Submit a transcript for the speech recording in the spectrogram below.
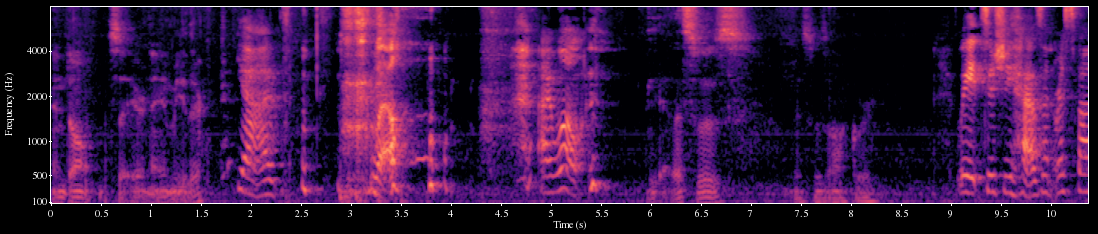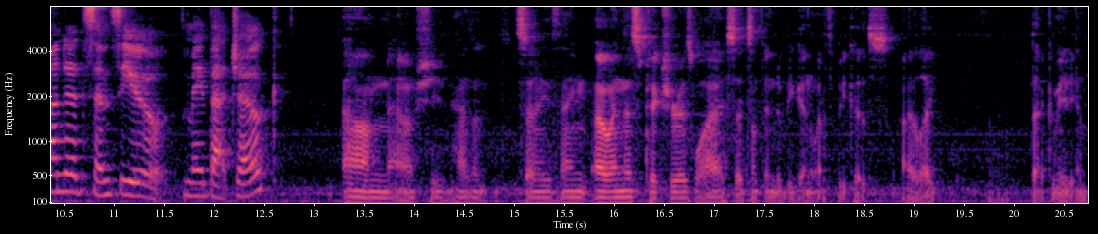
and don't say her name either. Yeah. I, well, I won't. Yeah, this was this was awkward. Wait, so she hasn't responded since you made that joke? Um, no, she hasn't said anything. Oh, and this picture is why I said something to begin with because I like that comedian.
